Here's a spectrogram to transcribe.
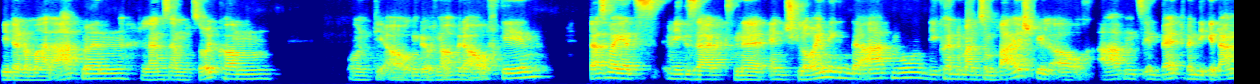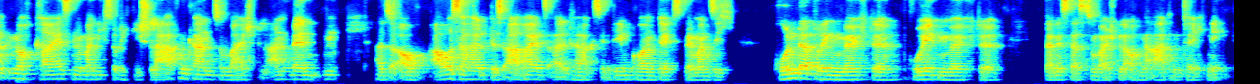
Wieder normal atmen, langsam zurückkommen und die Augen dürfen auch wieder aufgehen. Das war jetzt, wie gesagt, eine entschleunigende Atmung. Die könnte man zum Beispiel auch abends im Bett, wenn die Gedanken noch kreisen, wenn man nicht so richtig schlafen kann, zum Beispiel anwenden. Also auch außerhalb des Arbeitsalltags in dem Kontext, wenn man sich runterbringen möchte, beruhigen möchte, dann ist das zum Beispiel auch eine Atemtechnik,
